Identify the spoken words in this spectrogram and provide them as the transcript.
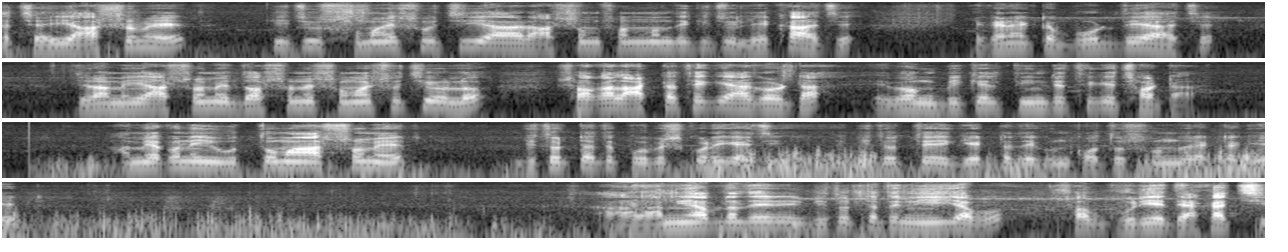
আচ্ছা এই আশ্রমের কিছু সময়সূচি আর আশ্রম সম্বন্ধে কিছু লেখা আছে। এখানে একটা বোর্ড দেওয়া আছে। যেরকম এই আশ্রমের দর্শনের সময়সূচি হলো সকাল আটটা থেকে এগারোটা এবং বিকেল তিনটে থেকে ছটা। আমি এখন এই উত্তমা আশ্রমের ভিতরটাতে প্রবেশ করে গেছি। ভিতর থেকে গেটটা দেখুন, কত সুন্দর একটা গেট। আর আমি আপনাদের ভিতরটাতে নিয়ে যাব, সব ঘুরিয়ে দেখাচ্ছি।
